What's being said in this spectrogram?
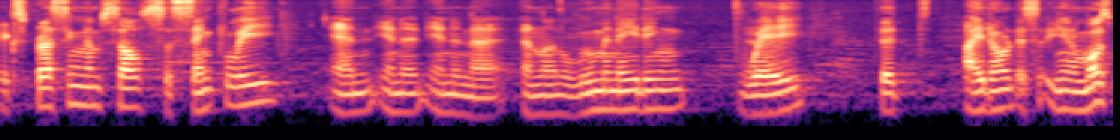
expressing themselves succinctly and in, a, in an, a, an illuminating way that I don't, you know, most,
